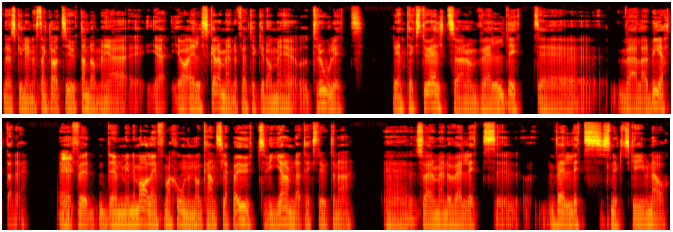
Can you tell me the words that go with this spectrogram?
den skulle nästan klarat sig utan dem, men jag, jag, jag älskar dem ändå för jag tycker de är otroligt, rent textuellt så är de väldigt eh, välarbetade. Eh, Mm. för den minimala informationen de kan släppa ut via de där textrutorna så är de ändå väldigt, eh, väldigt snyggt skrivna och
